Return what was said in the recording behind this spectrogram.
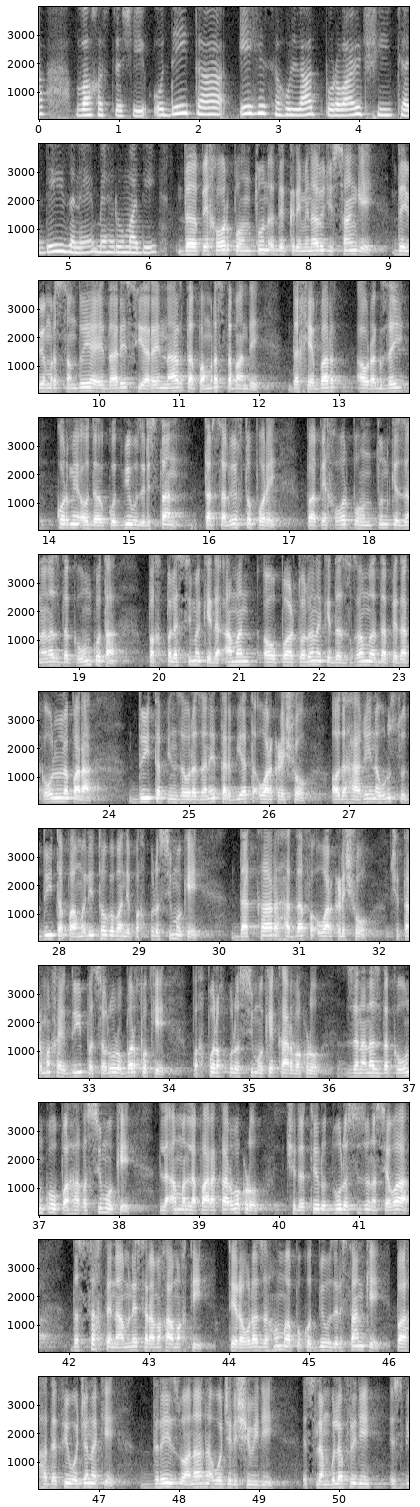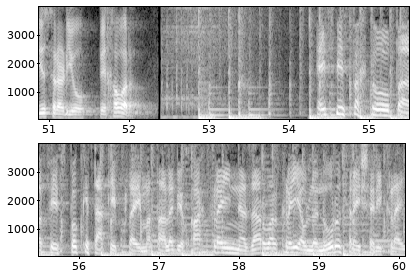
واخست شي او دی ته هغه سهولات پرووایډ شي چه دی ځنه محرومه دي. د پېښور پوهنتون د کریمینالوجي څانګې د یوې مرستندویه ادارې سي ار اېن ار ته په مرسته باندې د خېبر، اورکزۍ، کورمې او د قطبي وزیرستان تر څلوېښتو پورې په پېښور پوهنتون کې زنانه زده کوونکو ته په خپله سیمه کې د امن او په ټولنه کې د زغم د پیدا کولو لپاره دوی ته پنځه ورځنی تربیت ورکړې شو او د هغې نه وروسته دوی ته په عملي توګه باندې په خپلو سیمو کې د کار هدف ورکړې شو چې تر مخه یې دوی په څلورو برخو کې په خپلو خپلو سیمو کې کار وکړو زنانه زده کوونکو په هغه سیمو کې له امن لپاره کار وکړو چې د تیرو دوو لسیزو نه سوا د سختې ناامنۍ سره مخامخ دي. تیره ورځ هم په قطبي وزیرستان کې په هدفي وژنه کې درې ځوانان وژل شوي دي. اسلام ګل افریدي، اس بي اس راډیو، پېښور. اس بي اس پختو په فیسبوک کې تا کې پلی مطلب یو فاک کړئ نظر ور کړئ او له نورو سره شریک کړئ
